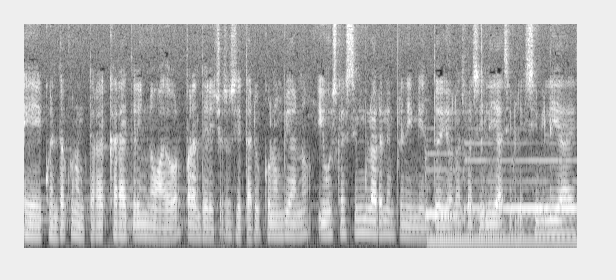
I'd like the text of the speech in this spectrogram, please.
eh, cuenta con un carácter innovador para el derecho societario colombiano y busca estimular el emprendimiento debido a las facilidades y flexibilidades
